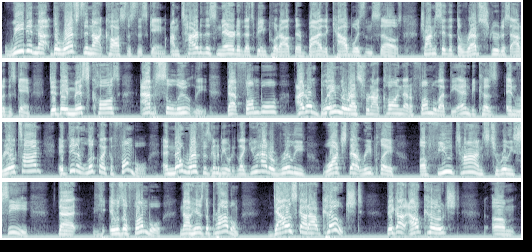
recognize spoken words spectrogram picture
we did not the refs did not cost us this game. I'm tired of this narrative that's being put out there by the Cowboys themselves trying to say that the refs screwed us out of this game. Did they miss calls? Absolutely. That fumble, I don't blame the refs for not calling that a fumble at the end because in real time, it didn't look like a fumble. And no ref is going to be able to like you had to really watch that replay a few times to really see that it was a fumble. Now here's the problem. Dallas got out coached. They got outcoached um,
